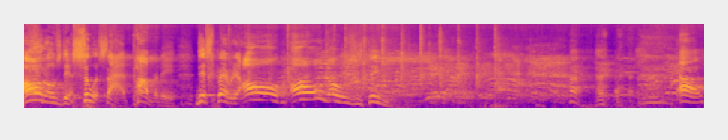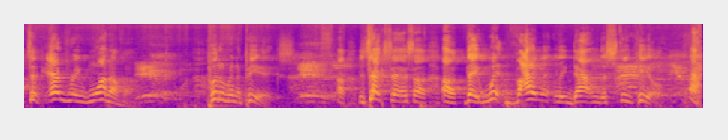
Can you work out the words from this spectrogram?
All those there, suicide, poverty, disparity, all, all those demons. uh, took every one of them, put them in the pigs. Uh, the text says uh, uh they went violently down the steep hill. Ah,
